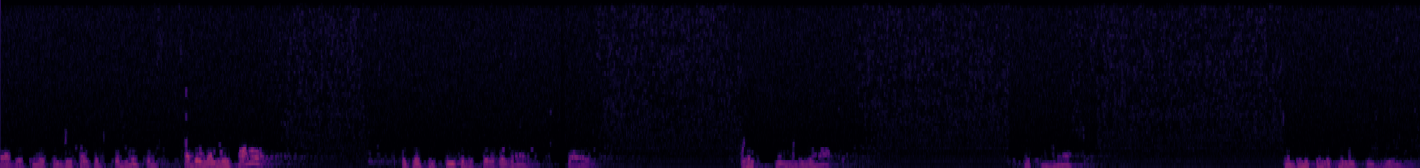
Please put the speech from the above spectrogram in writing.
have this mission because it's the mission of the one we follow. It's just to speak the Spirit of God. So, wake somebody up. Wake them up. And make them come to Jesus.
